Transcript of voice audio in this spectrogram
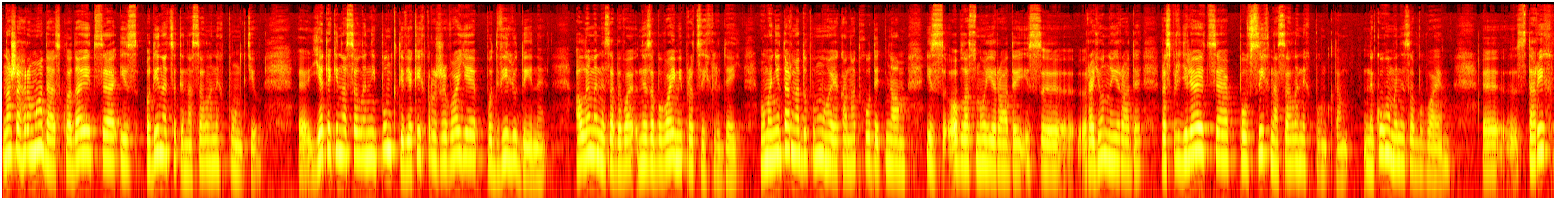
Наша громада складається із 11 населених пунктів. Е, Є такі населені пункти, в яких проживає по дві людини. Але ми не забуваємо і про цих людей. Гуманітарна допомога, яка надходить нам із обласної ради, із е, районної ради, розподіляється по всіх населених пунктах. Нікого ми не забуваємо. Е, Старих,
